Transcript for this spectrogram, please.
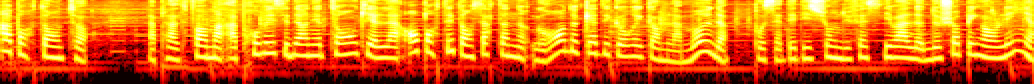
importante. La plateforme a prouvé ces derniers temps qu'elle l'a emporté dans certaines grandes catégories comme la mode. Pour cette édition du festival de shopping en ligne,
